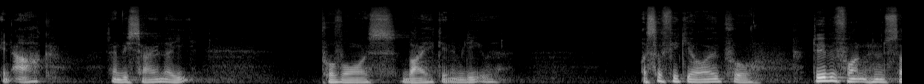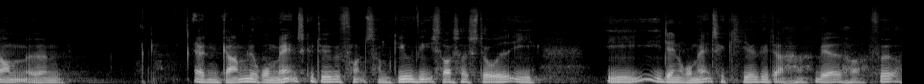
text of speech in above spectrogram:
en ark, som vi sejler i på vores vej gennem livet. Og så fik jeg øje på døbefonden, som øh, er den gamle romanske døbefond, som givetvis også har stået i i, i den romanske kirke, der har været her før,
